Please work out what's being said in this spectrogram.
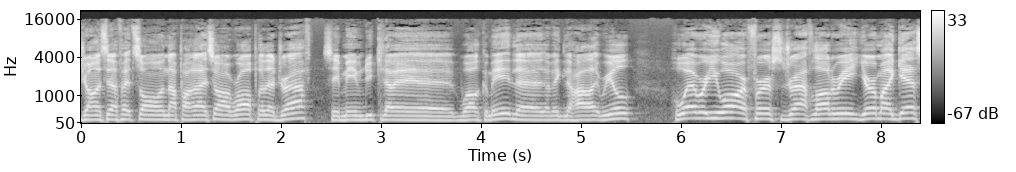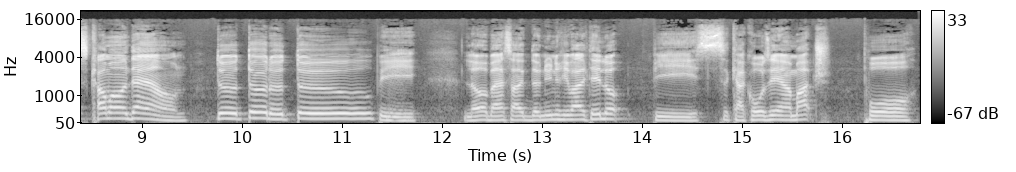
John Cena a fait son apparition à Raw après le draft c'est même lui qui l'avait euh, welcomé avec le highlight reel whoever you are first draft lottery you're my guest come on down puis là ben ça a devenu une rivalité là puis qui a causé un match pour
